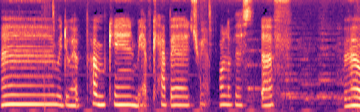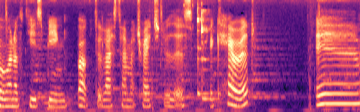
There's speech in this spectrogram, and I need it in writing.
Uh, we do have pumpkin, we have cabbage, we have all of this stuff. Oh, one of these being bugged the last time I tried to do this. A carrot. Uh,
